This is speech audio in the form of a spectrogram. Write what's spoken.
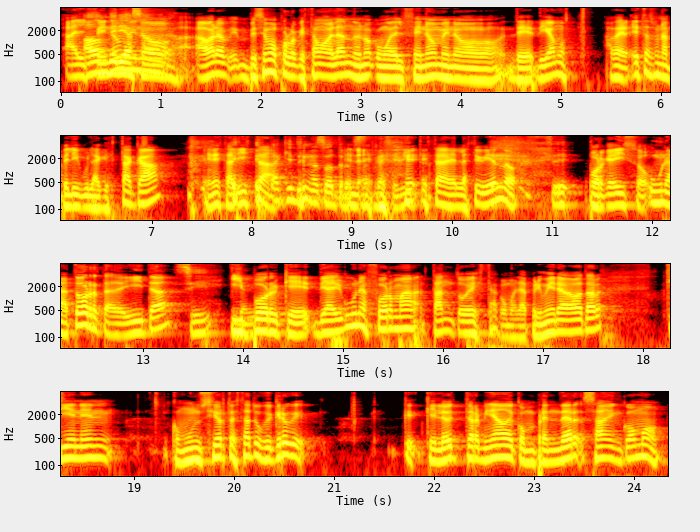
Al ¿A dónde irías fenómeno. ahora? Ahora empecemos por lo que estamos hablando, ¿no? Como del fenómeno de, digamos. A ver, esta es una película que está acá, en esta lista. Está aquí entre nosotros. En- esta la estoy viendo. Sí. Porque hizo una torta de guita. Sí. Y porque de alguna forma, tanto esta como la primera Avatar tienen como un cierto estatus que creo que, que, que lo he terminado de comprender. ¿Saben cómo?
